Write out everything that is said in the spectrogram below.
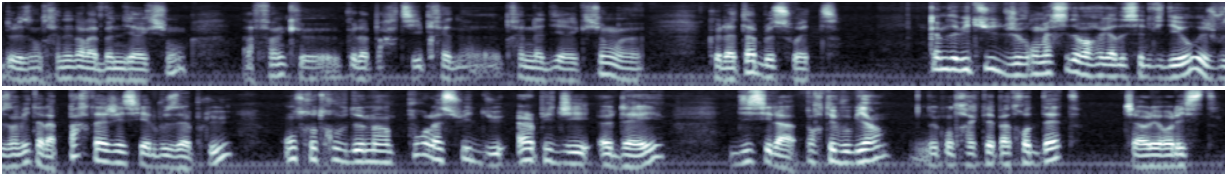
de les entraîner dans la bonne direction afin que, la partie prenne, prenne la direction euh, que la table souhaite. Comme d'habitude, je vous remercie d'avoir regardé cette vidéo et je vous invite à la partager si elle vous a plu. On se retrouve demain pour la suite du RPG A Day. D'ici là, portez-vous bien, ne contractez pas trop de dettes. Ciao les rôlistes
